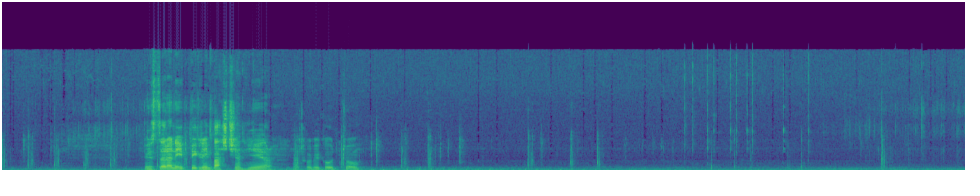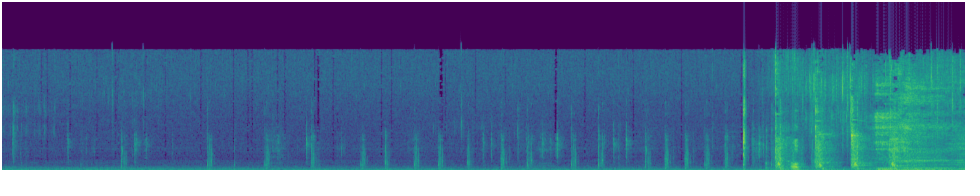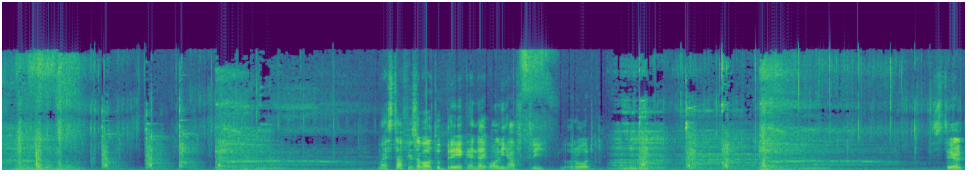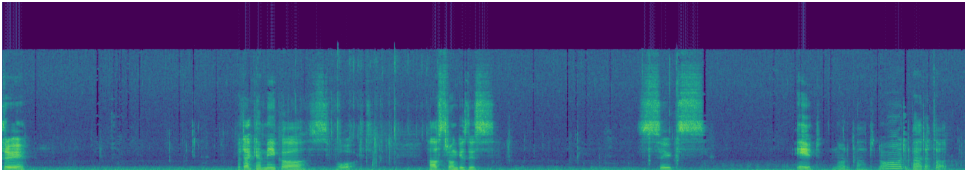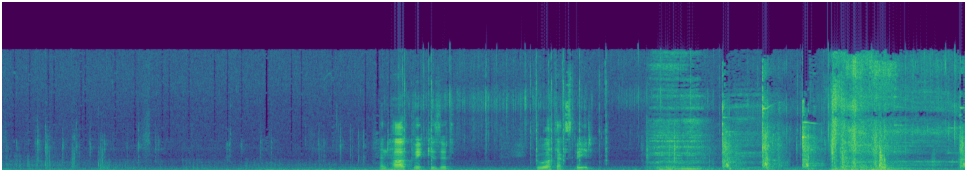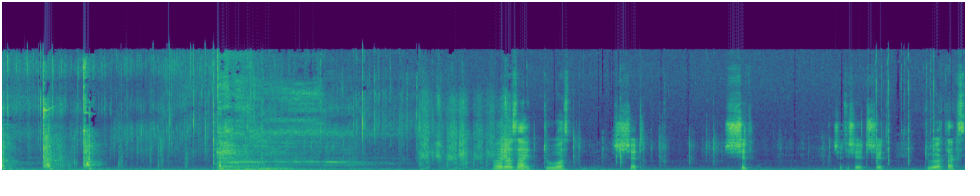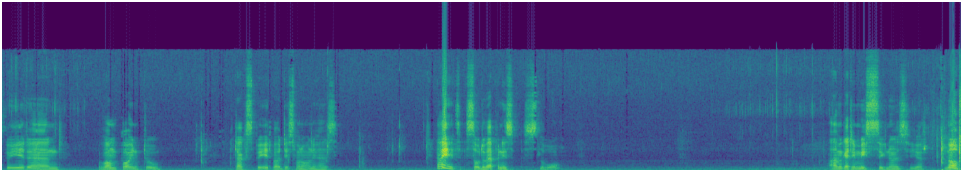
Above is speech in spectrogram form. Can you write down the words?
Is there any piglin bastion here? That would be good too. Oh, My stuff is about to break and I only have three rod. Still three. But I can make a sword. How strong is this? Six. Eight. Not bad. Not bad at all. And how quick is it? Two attack speed? Where was I? Two was... Shit. Shit. Shit, shit, shit. Two attack speed and 1.2 attack speed, but this one only has Wait, so the weapon is slow? I'm getting mixed signals here. No!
